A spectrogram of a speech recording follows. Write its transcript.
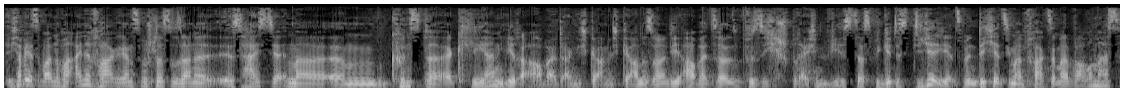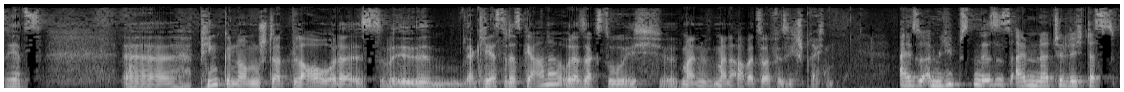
Ich habe jetzt aber noch mal eine Frage ganz zum Schluss, Susanne. Es heißt ja immer, ähm, Künstler erklären ihre Arbeit eigentlich gar nicht gerne, sondern die Arbeit soll für sich sprechen. Wie ist das? Wie geht es dir jetzt, wenn dich jetzt jemand fragt, sag mal, warum hast du jetzt äh, pink genommen statt blau? Oder ist, äh, erklärst du das gerne oder sagst du, ich, mein, meine Arbeit soll für sich sprechen? Also am liebsten ist es einem natürlich, dass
